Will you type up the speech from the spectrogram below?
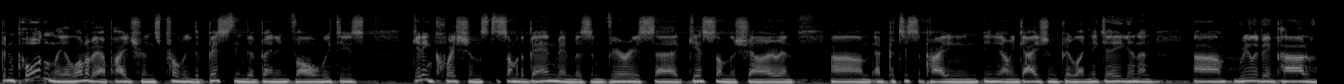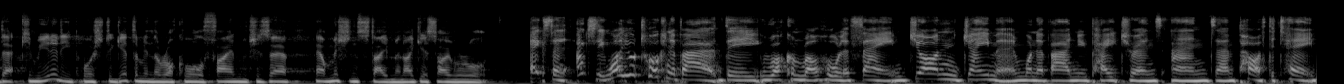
But importantly, a lot of our patrons, probably the best thing they've been involved with is getting questions to some of the band members and various uh, guests on the show and, um, and participating, in, you know, engaging people like Nick Egan and um, really being part of that community push to get them in the Rock Hall of Fame, which is our, our mission statement, I guess, overall. Excellent. Actually, while you're talking about the Rock and Roll Hall of Fame, John Jamin, one of our new patrons and um, part of the team,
